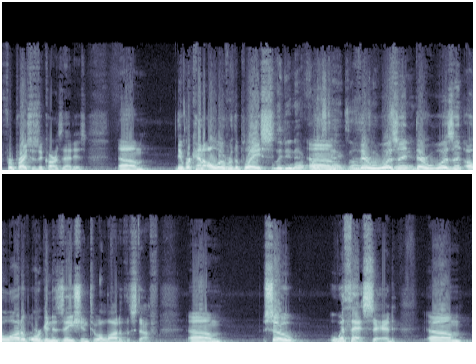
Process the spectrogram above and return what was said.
for prices of cards, that is. Um, they were kind of all over the place. So they didn't have price Um, tags on. There that what you're wasn't there wasn't a lot of organization to a lot of the stuff. Um, so, with that said, um,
